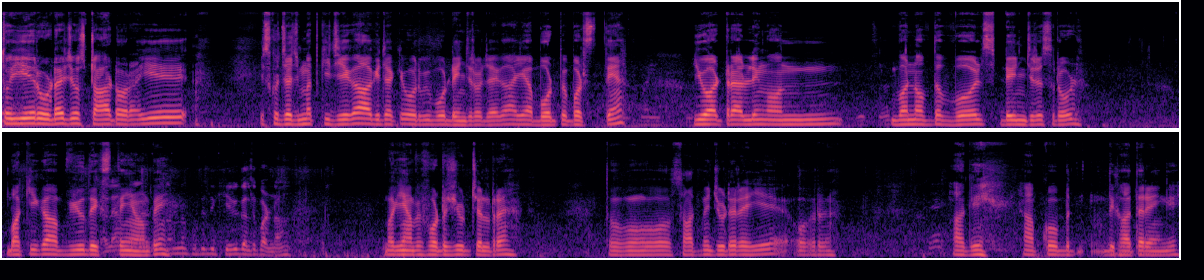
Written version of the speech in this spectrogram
तो ये रोड है जो स्टार्ट हो रहा है. ये इसको जज मत कीजिएगा आगे जाके और भी बहुत डेंजर हो जाएगा. या बोर्ड पे पढ़ सकते हैं. You are travelling on one of the world's dangerous road बाकी का आप व्यू देख सकते हैं यहाँ पे. बाकी यहाँ पे फ़ोटोशूट चल रहा है. तो साथ में जुड़े रहिए और आगे आपको दिखाते रहेंगे।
